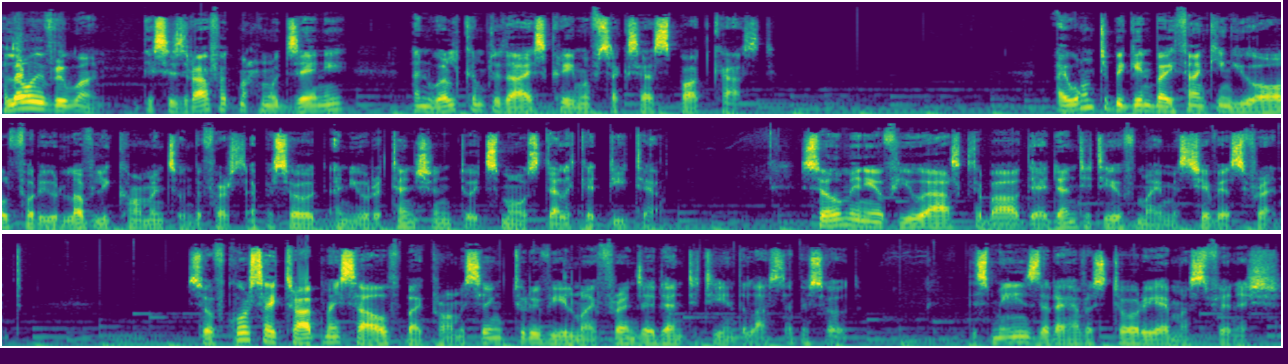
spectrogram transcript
Hello, everyone. This is Raafat Mahmoud Zaini, and welcome to the Ice Cream of Success podcast. I want to begin by thanking you all for your lovely comments on the first episode and your attention to its most delicate detail. So many of you asked about the identity of my mischievous friend. So, of course, I trapped myself by promising to reveal my friend's identity in the last episode. This means that I have a story I must finish.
